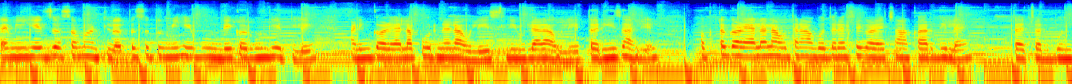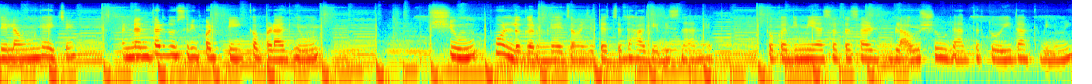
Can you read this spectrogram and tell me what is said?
आता मी हे जसं म्हटलं तसं तुम्ही हे बुंदे करून घेतले आणि गळ्याला पूर्ण लावले स्लीवला लावले तरी चालेल. फक्त गळ्याला लावताना अगोदर असे गळ्याचा आकार दिला आहे त्याच्यात बुंदे लावून घ्यायचे. आणि नंतर दुसरी पट्टी कपडा घेऊन शिवून फोल्ड करून घ्यायचा म्हणजे त्याचे धागे दिसणार नाहीत. तो कधी मी असा तसा ब्लाऊज शिवला तर तोही दाखवीन मी.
